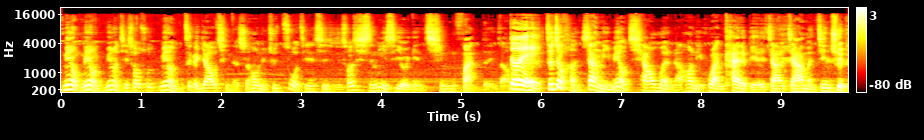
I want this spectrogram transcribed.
没有、没有、没有接受出、没有这个邀请的时候，你去做这件事情的时候，其实你是有一点侵犯的，你知道吗？。对，这就很像你没有敲门，然后你忽然开了别人家的家门进去，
